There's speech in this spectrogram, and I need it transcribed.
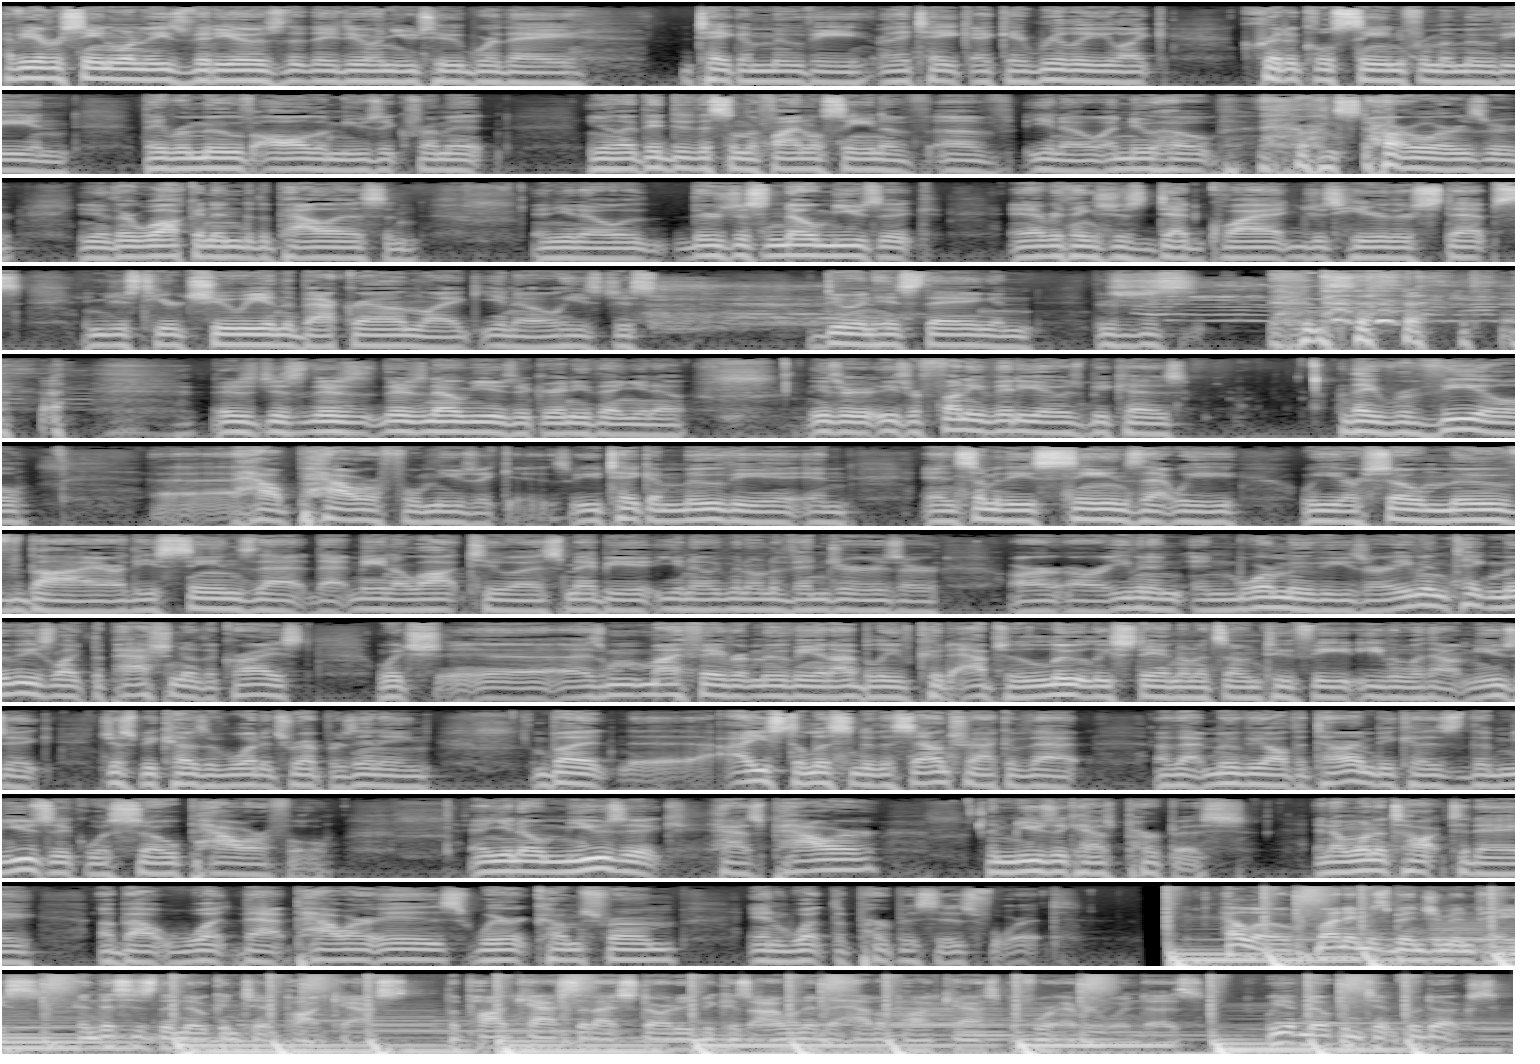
Have you ever seen one of these videos that they do on YouTube where they take a movie or they take like a really like critical scene from a movie and they remove all the music from it? You know, like they did this on the final scene of of you know A New Hope on Star Wars, where you know they're walking into the palace and and you know there's just no music and everything's just dead quiet. You just hear their steps and you just hear Chewie in the background, like you know he's just doing his thing, and there's just there's just there's there's no music or anything. You know, these are these are funny videos because they reveal uh, how powerful music is. You take a movie and and some of these scenes that we we are so moved by are these scenes that that mean a lot to us. Maybe you know even on Avengers or or, or even in, in war movies or even take movies like The Passion of the Christ, which uh, is my favorite movie and I believe could absolutely stand on its own two feet even without music, just because of what it's representing. But uh, I used to listen to the soundtrack of that of that movie all the time because the music was so powerful. And you know, music has power and music has purpose. And I want to talk today about what that power is, where it comes from, and what the purpose is for it. Hello, my name is Benjamin Pace, and this is the No Content Podcast, the podcast that I started because I wanted to have a podcast before everyone does. We have no content for ducks.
